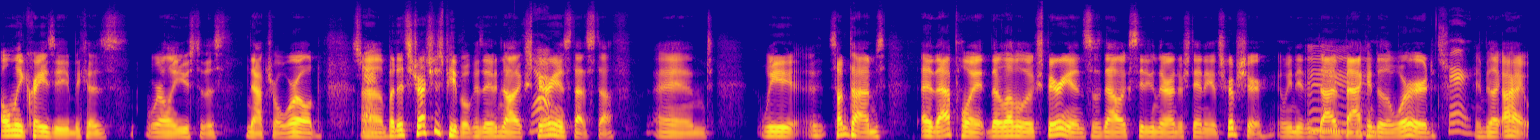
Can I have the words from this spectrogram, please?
only crazy because we're only used to this natural world, Sure. uh, but it stretches people because they've not experienced that stuff, and we sometimes at that point their level of experience is now exceeding their understanding of scripture and we need to dive back into the word Mm. Sure. and be like all right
